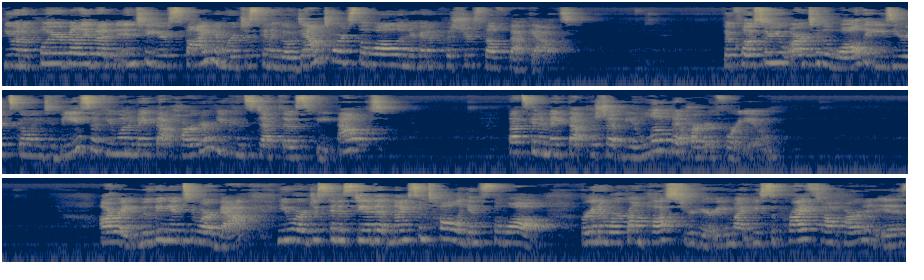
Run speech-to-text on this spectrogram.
You wanna pull your belly button into your spine and we're just gonna go down towards the wall and you're gonna push yourself back out. The closer you are to the wall, the easier it's going to be. So if you want to make that harder, you can step those feet out. That's going to make that push-up be a little bit harder for you. All right, moving into our back, you are just going to stand up nice and tall against the wall. We're going to work on posture here. You might be surprised how hard it is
